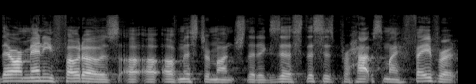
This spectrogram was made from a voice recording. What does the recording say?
There are many photos of Mr. Munch that exist. This is perhaps my favorite.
